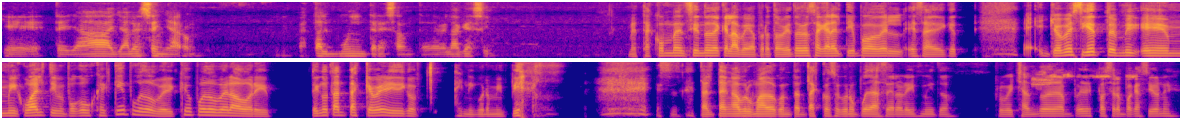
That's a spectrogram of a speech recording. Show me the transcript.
que este, ya, ya lo enseñaron. Va a estar muy interesante, de verdad que sí. Me estás convenciendo de que la vea, pero todavía tengo que sacar el tiempo a ver esa. De que, eh, yo me siento en mi, en mi, cuarto y me pongo a buscar qué puedo ver, qué puedo ver ahora. Y tengo tantas que ver y digo, ay, ninguna me inspira. Estar tan abrumado con tantas cosas que uno puede hacer ahora mismo, aprovechando de pasar vacaciones.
